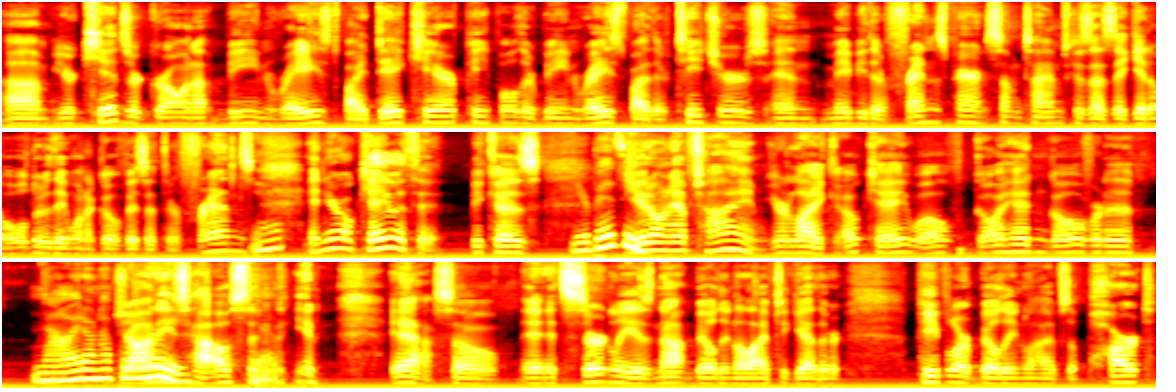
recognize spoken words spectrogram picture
Um, your kids are growing up being raised by daycare people. They're being raised by their teachers and maybe their friends' parents sometimes because as they get older, they want to go visit their friends. Yep. And you're okay with it because You're busy. you don't have time. You're like, okay, well, go ahead and go over to now I don't have to Johnny's house. And, you know, yeah, so it, it certainly is not building a life together. People are building lives apart,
